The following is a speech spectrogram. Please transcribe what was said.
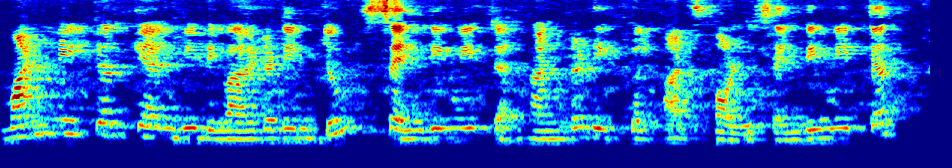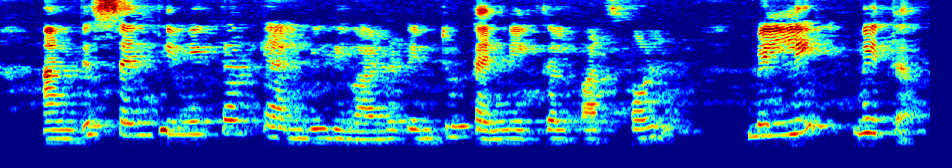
1 meter can be divided into centimeter. 100 equal parts called centimeter. And this centimeter can be divided into 10 equal parts called millimeter.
